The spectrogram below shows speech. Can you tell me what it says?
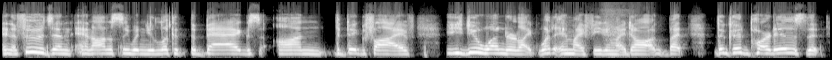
in the foods and and honestly when you look at the bags on the big 5 you do wonder like what am i feeding my dog but the good part is that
